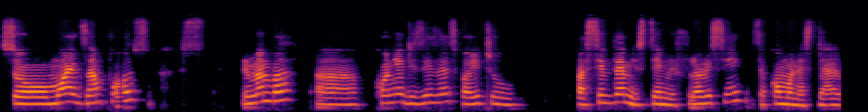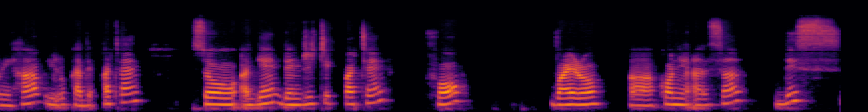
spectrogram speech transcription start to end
So more examples. Remember, uh, corneal diseases, for you to perceive them, you stain with fluorescein. It's the commonest dye we have. You look at the pattern. So again, dendritic pattern for viral uh, corneal ulcer. This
